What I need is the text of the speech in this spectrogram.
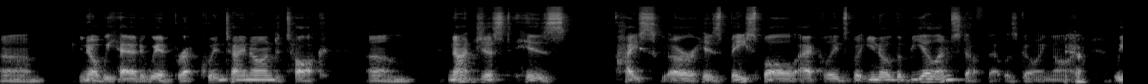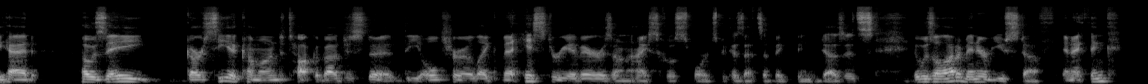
Um, you know, we had we had Brett Quintine on to talk um, not just his high school or his baseball accolades, but you know the BLM stuff that was going on. Yeah. We had Jose Garcia come on to talk about just the the ultra like the history of Arizona high school sports because that's a big thing he does. It's it was a lot of interview stuff, and I think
